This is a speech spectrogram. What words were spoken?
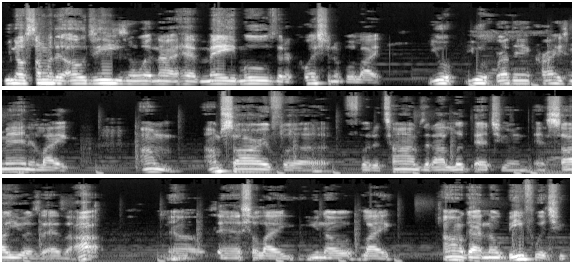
you know, some of the OGs and whatnot have made moves that are questionable. Like, you, a, you a brother in Christ, man. And like, I'm, I'm sorry for, for the times that I looked at you and, and saw you as a, as a op you know what I'm saying? So like, you know, like I don't got no beef with you.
